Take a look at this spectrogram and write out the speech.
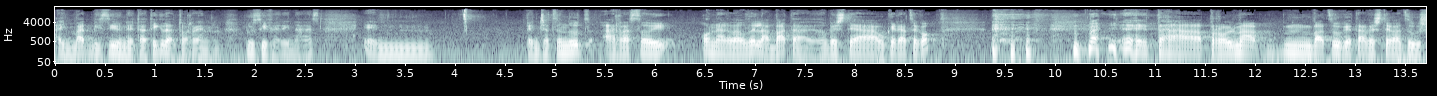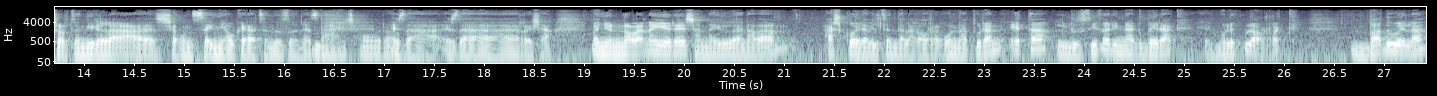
hainbat bizidunetatik datorren luciferina ez? En, pentsatzen dut arrazoi onak daudela bata edo bestea aukeratzeko bai. eta problema batzuk eta beste batzuk sortzen direla segun zein aukeratzen duzuen, ez? Bai, seguro. Ez da, ez da erresa. Baina nola nahi ere, esan nahi dudana da, asko erabiltzen dela gaur egun naturan, eta luziferinak berak, e, molekula horrek, baduela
